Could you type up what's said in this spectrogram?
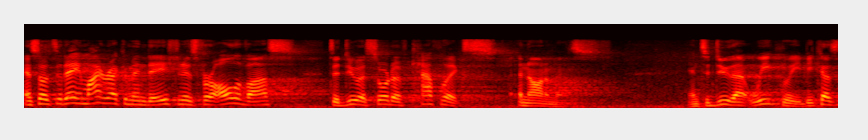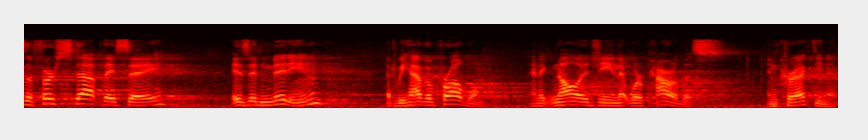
And so today, my recommendation is for all of us to do a sort of Catholics Anonymous. And to do that weekly, because the first step, they say, is admitting that we have a problem and acknowledging that we're powerless and correcting it.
